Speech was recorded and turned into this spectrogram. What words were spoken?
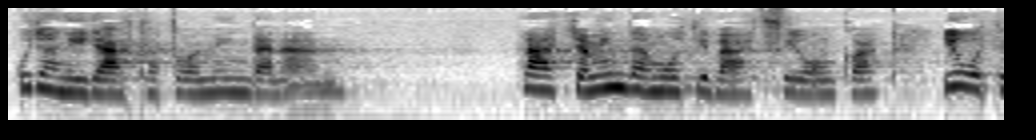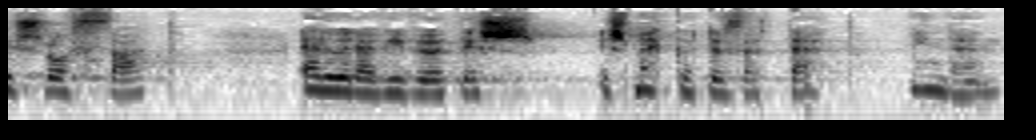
ugyanígy áthatol mindenen. Látja minden motivációnkat, jót és rosszat, előrevívőt és, és megkötözöttet, mindent.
